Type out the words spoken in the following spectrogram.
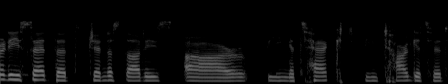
Already said that gender studies are being attacked, being targeted.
